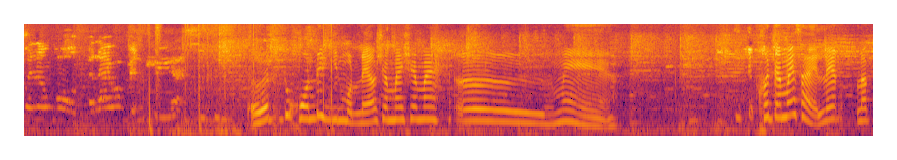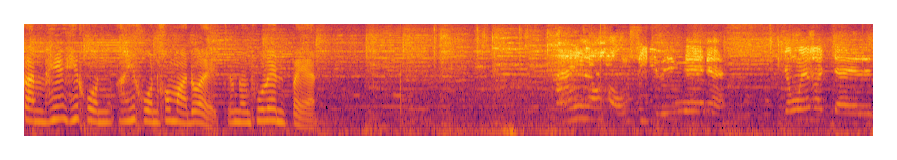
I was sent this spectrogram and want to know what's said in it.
ไม่ต้องบอกก็ได้ว่าเป็นเพื่อนเออ ทุกคนได้ยินหมดแล้วใช่ไหมใช่ไหม เออแหม่เขาจะไม่ใส่เลขแล้วกันให้ให้คนให้คนเข้ามาด้วยจำนวนผู้เล่นแปดให้เราสองสี่เลยไงเนี่ยยังไม่เข้าใจเลย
